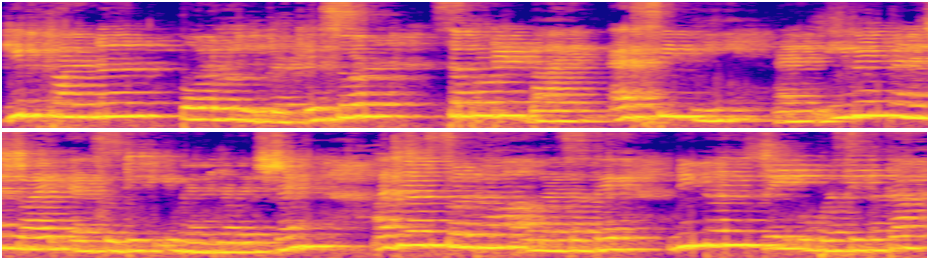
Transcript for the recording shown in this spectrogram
gift partner, Polo Retreat Resort, supported by SPV event manage by SOT event management. આજે આ સ્પર્ધામાં અમારી સાથે નિર્ણય શ્રી ઉપસ્થિત હતા.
